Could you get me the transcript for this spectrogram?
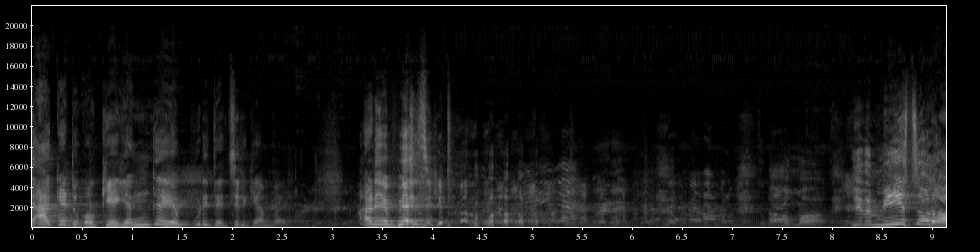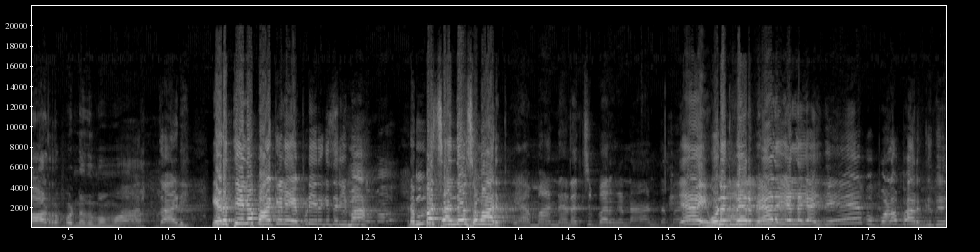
ஜாக்கெட்டு கொக்கிய எங்க எப்படி தைச்சிருக்கேன் பாரு. அடைய பேசிக்கிட்டு. ஆமா. இது மீஷோல ஆர்டர் பண்ணது மாமா. அத்தாடி. இடத்தையில பார்க்கல எப்படி இருக்கு தெரியுமா? ரொம்ப சந்தோஷமா இருக்கு. ஏமா நினைச்சு பாருங்க நான் இந்த ஏய் உனக்கு வேற வேலை இல்லையா? இதே பொழப்பா இருக்குது.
